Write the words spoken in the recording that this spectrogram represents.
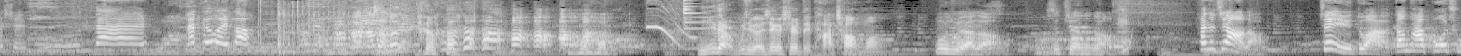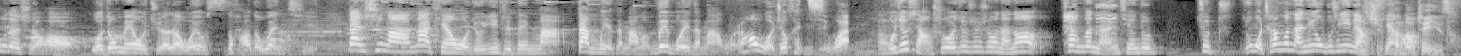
河水不在，来给我一个。你一点不觉得这个事儿得他唱吗？不觉得，是真的。他是这样的，这一段当他播出的时候，我都没有觉得我有丝毫的问题。但是呢，那天我就一直被骂，弹幕也在骂我，微博也在骂我，然后我就很奇怪，我就想说，就是说，难道唱歌难听就就我唱歌难听又不是一两天你只看到这一层。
